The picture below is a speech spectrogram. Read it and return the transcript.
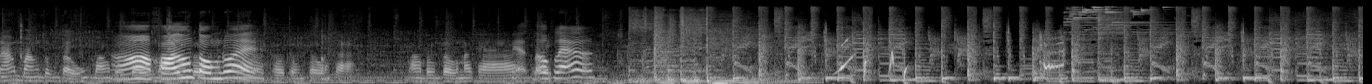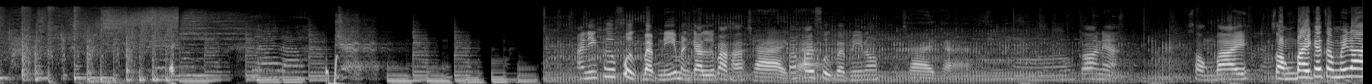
น้องมองตรงๆมองตรงอ๋อๆขอตรงๆด้วย เออขอตรงๆค่ะมองตรงๆนะคะเนี่ยตกแล้ว อันนี้คือฝึกแบบนี้เหมือนกันหรือเปล่าคะใช่ค่ะค่อยๆฝึกแบบนี้เนาะ ใช่ค่ะอ๋อ ก็เนี่ยสองใบสองใบก็จะไม่ได้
